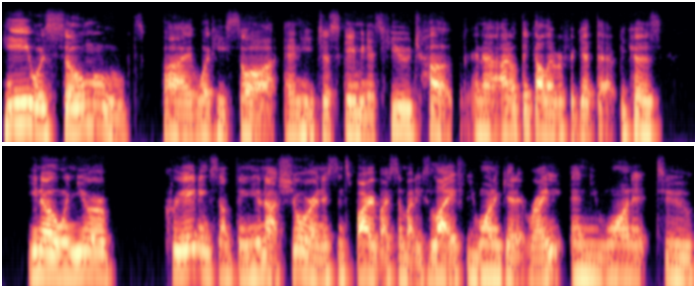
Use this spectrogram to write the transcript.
he was so moved by what he saw, and he just gave me this huge hug. And I, I don't think I'll ever forget that because, you know, when you're creating something you're not sure and it's inspired by somebody's life, you want to get it right and you want it to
